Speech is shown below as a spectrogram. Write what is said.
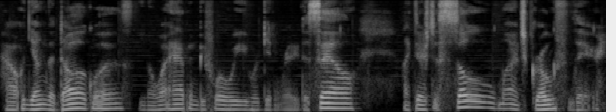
how young the dog was, you know, what happened before we were getting ready to sell. Like there's just so much growth there.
